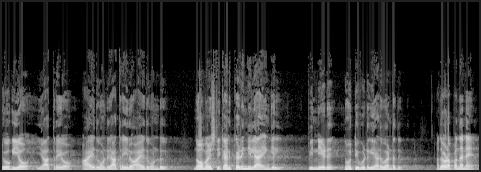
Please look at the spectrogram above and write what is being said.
രോഗിയോ യാത്രയോ ആയതുകൊണ്ട് യാത്രയിലോ ആയതുകൊണ്ട് നോമ്പനുഷ്ഠിക്കാൻ കഴിഞ്ഞില്ല എങ്കിൽ പിന്നീട് നോറ്റുവിടുകയാണ് വേണ്ടത്. അതോടൊപ്പം തന്നെ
